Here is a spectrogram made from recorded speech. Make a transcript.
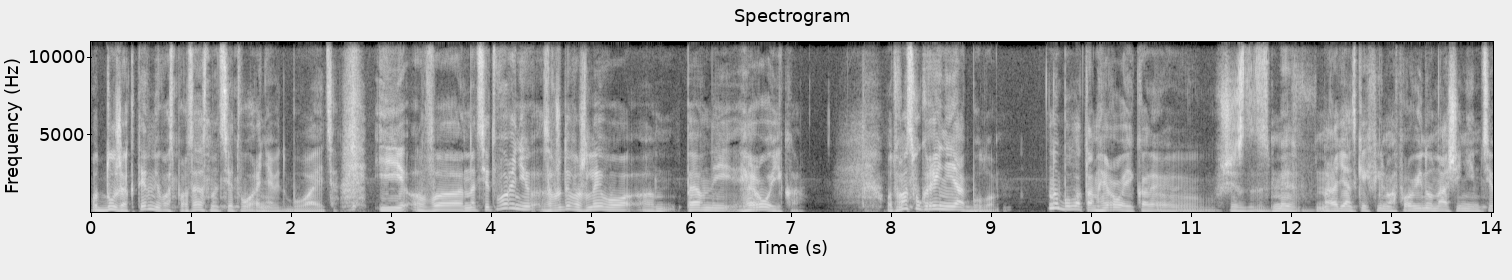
От дуже активний у вас процес націотворення відбувається. І в націтворенні завжди важливо ем, певний героїка. От у нас в Україні як було? Ну, була там героїка. Е, ми на радянських фільмах про війну наші німці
